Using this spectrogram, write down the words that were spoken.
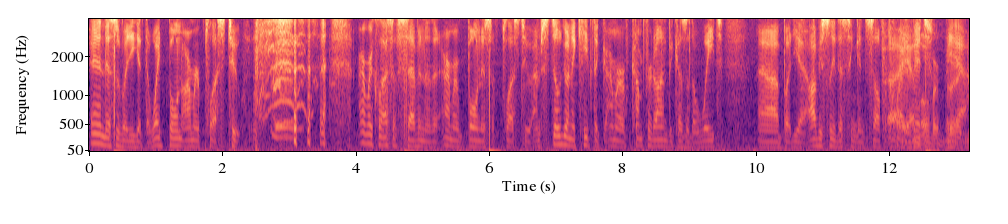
And this is what you get, the white bone armor plus 2. armor class of 7 and an armor bonus of plus 2. I'm still going to keep the armor of comfort on because of the weight. Uh, but yeah, obviously this thing can suffer quite I a am bit. Yeah.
